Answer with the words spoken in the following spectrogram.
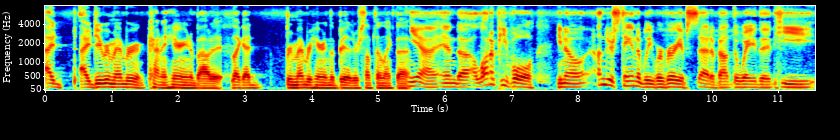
I I do remember kind of hearing about it. Like I remember hearing the bid or something like that. Yeah, and uh, a lot of people, you know, understandably were very upset about the way that he,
